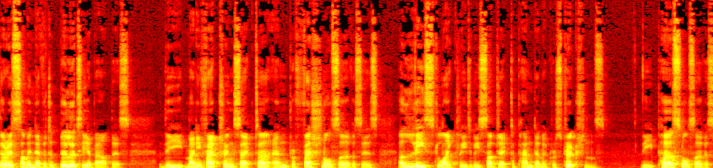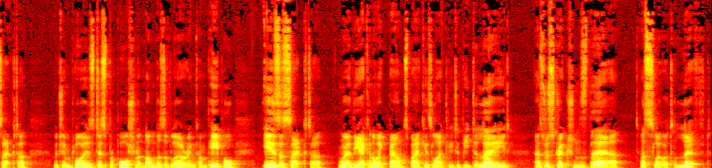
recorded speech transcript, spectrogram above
There is some inevitability about this. The manufacturing sector and professional services are least likely to be subject to pandemic restrictions. The personal service sector, which employs disproportionate numbers of lower income people, is a sector where the economic bounce back is likely to be delayed as restrictions there are slower to lift.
